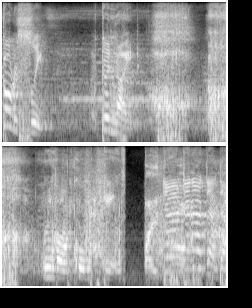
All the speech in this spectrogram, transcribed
Go to sleep. Good night. Let me go on cool Math games. Tengo, tengo.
